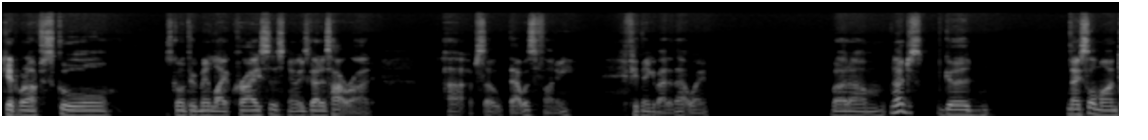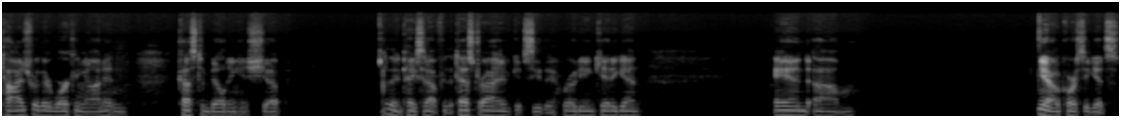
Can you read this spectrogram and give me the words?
Kid went off to school. He's going through midlife crisis. Now he's got his hot rod. Uh, so that was funny, if you think about it that way. But um, no, just good, nice little montage where they're working on it and custom building his ship. And then takes it out for the test drive. Get to see the Rodian kid again. And um, you know, of course, he gets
